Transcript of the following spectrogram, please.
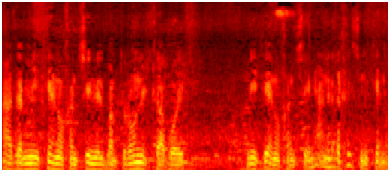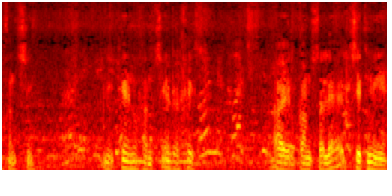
هذا 250 البنطلون الكابوي. 250 يعني رخيص 250 250 رخيص. هاي القمصلات 600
